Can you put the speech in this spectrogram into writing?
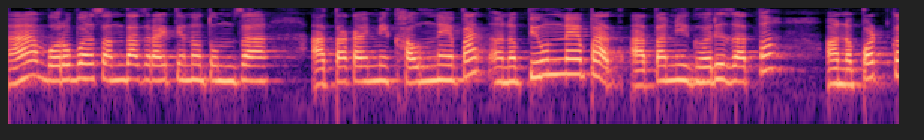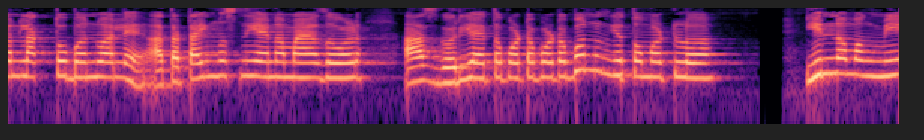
हा बरोबरच अंदाज राहते ना तुमचा. आता काय मी खाऊन नाही पाहत आणि पिऊन नाही पाहत. आता मी घरी जातो आणि पटकन लागतो बनवाले आता टाइमच नाही आहे ना माझ्याजवळ. आज घरी आहे तर पटापट बनवून घेतो म्हटलं. येईन ना मग मी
